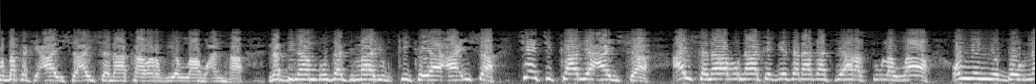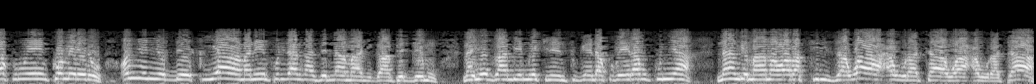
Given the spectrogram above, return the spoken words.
fabakati aisha aisha nakaaba radiallahu anha nabbi nambuuza nti ma yubkika ya aisha kyekikkaabya aisha aisha naabu nategeeza naga nti ya rasula llah onyonyodde olunaku lw'enkomerero onyonyodde ekiyama nempulira nga nze n'amaanyi gampeddemu naye ogambyemu ekine ntugenda kubeera bukunya nange maama wabakkiriza wa aurata wa aurata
